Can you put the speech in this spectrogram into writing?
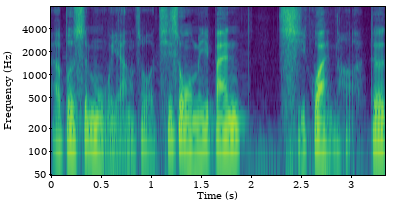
而不是母羊座？其实我们一般习惯哈，都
